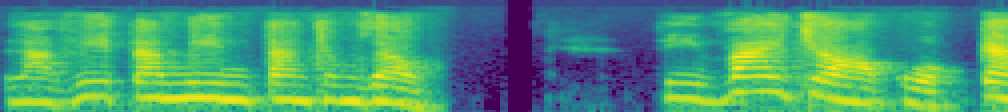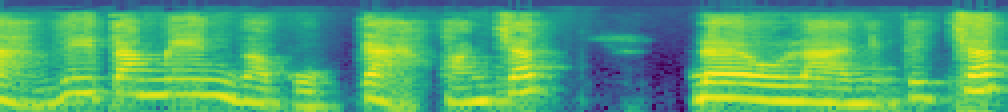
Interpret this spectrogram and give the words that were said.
là vitamin tan trong dầu. Thì vai trò của cả vitamin và của cả khoáng chất đều là những cái chất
